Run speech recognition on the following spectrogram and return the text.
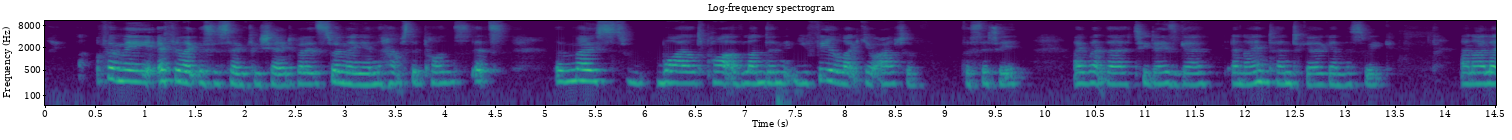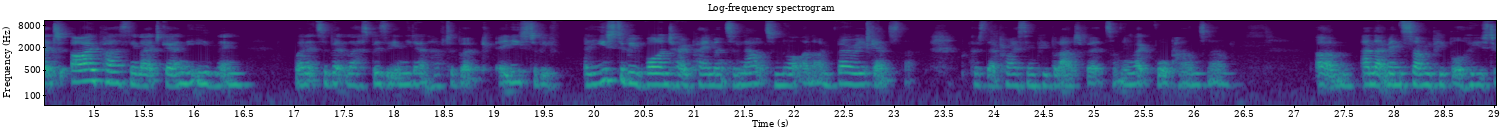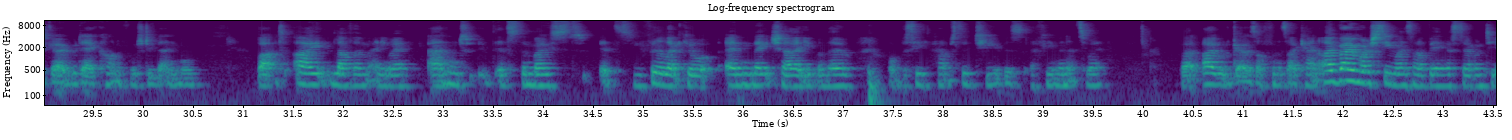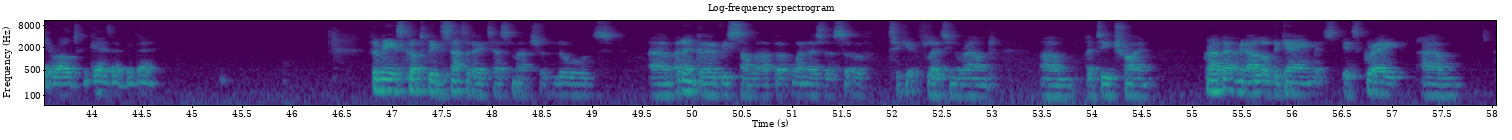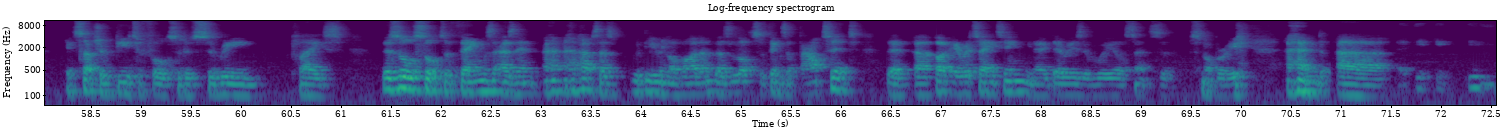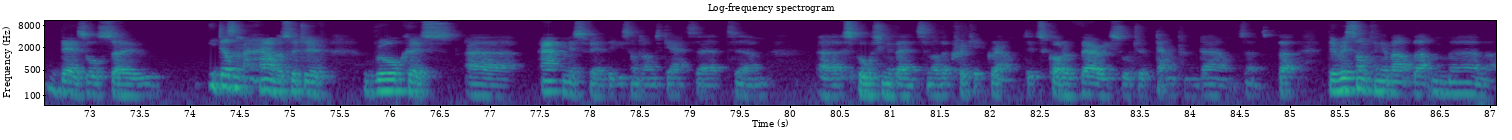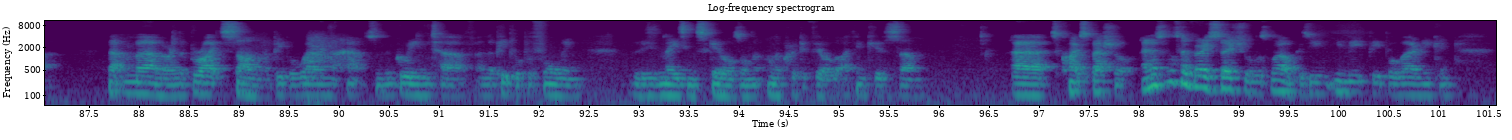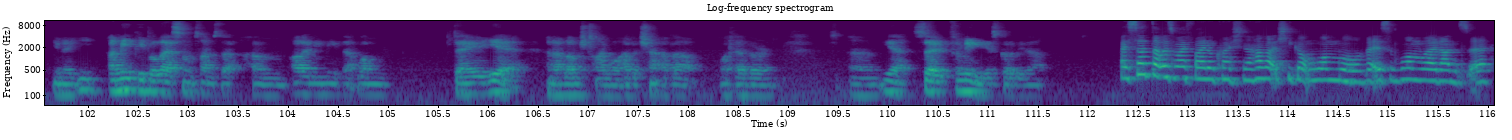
For me, I feel like this is so cliched, but it's swimming in the Hampstead ponds. It's the most wild part of London. You feel like you're out of the city. I went there two days ago, and I intend to go again this week. And I like to, I personally like to go in the evening when it's a bit less busy and you don't have to book. It used to be it used to be voluntary payments and now it's not, and I'm very against that because they're pricing people out of it. Something like four pounds now, um, and that means some people who used to go every day can't afford to do that anymore but I love them anyway. And it's the most, it's you feel like you're in nature, even though obviously Hampstead Tube is a few minutes away. but I would go as often as I can. I very much see myself being a 70 year old who goes every day. For me, it's got to be the Saturday Test match at Lords. Um, I don't go every summer, but when there's a sort of ticket floating around, um, I do try and grab it. I mean, I love the game. It's it's great. Um, it's such a beautiful, sort of serene place. There's all sorts of things, as in perhaps as with you in Love Island, there's lots of things about it that uh, are irritating. You know, there is a real sense of snobbery, and uh, there's also it doesn't have a sort of raucous uh, atmosphere that you sometimes get at um, uh, sporting events and other cricket grounds. It's got a very sort of dampened down sense, but there is something about that murmur that murmur and the bright sun, the people wearing the hats and the green turf, and the people performing these amazing skills on the, on the cricket field that I think is um, uh, it's quite special. And it's also very social as well because you, you meet people there and you can, you know, you, I meet people there sometimes that um, I'll only meet that one day a year, and at lunchtime we'll have a chat about whatever. And, um, yeah, so for me, it's got to be that. I said that was my final question. I have actually got one more, but it's a one word answer.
